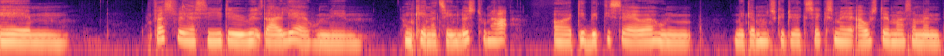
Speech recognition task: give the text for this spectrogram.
Øhm, først vil jeg sige, at det er jo vildt dejligt, at hun, øhm, hun kender til en lyst, hun har. Og det vigtigste er jo, at hun med dem, hun skal dyrke sex med, afstemmer, så man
